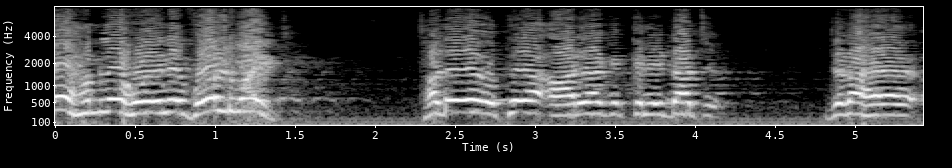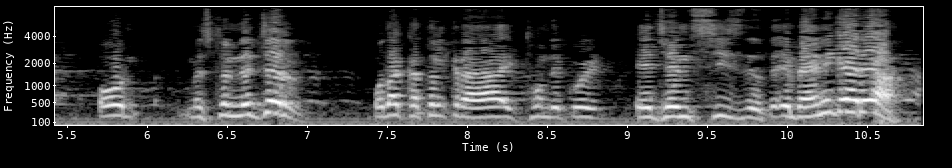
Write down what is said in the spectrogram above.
ਇਹ ਹਮਲੇ ਹੋਏ ਨੇ ਵਰਲਡ ਵਾਈਡ ਸਾਡੇ ਉੱਥੇ ਆ ਰਿਹਾ ਕਿ ਕੈਨੇਡਾ 'ਚ ਜਿਹੜਾ ਹੈ, ਉਹ ਮਿਸਟਰ ਨਿੱਜਰ, ਉਹਦਾ ਕਤਲ ਕਰਾਇਆ, ਇੱਥੋਂ ਦੇ ਕੋਈ ਏਜੰਸੀਜ਼ ਦੇ ਉੱਤੇ। ਇਹ ਮੈਂ ਨਹੀਂ ਕਹਿ ਰਿਹਾ।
